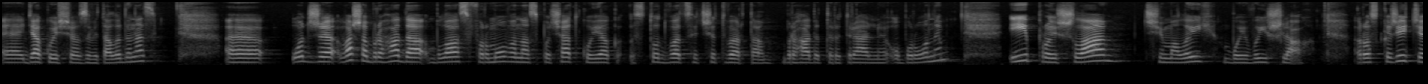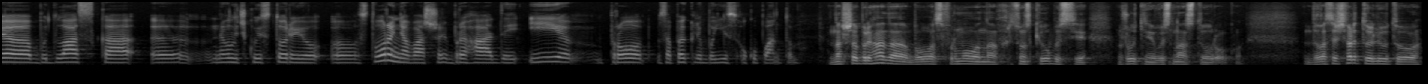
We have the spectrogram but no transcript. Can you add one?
Е, Дякую, що завітали до нас. Отже, ваша бригада була сформована спочатку як 124-та бригада територіальної оборони і пройшла чималий бойовий шлях. Розкажіть, е, будь ласка, е, невеличку історію е, створення вашої бригади і про запеклі бої з окупантом. Наша бригада була сформована в Херсонській області в жовтні 2018 року. 24 лютого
